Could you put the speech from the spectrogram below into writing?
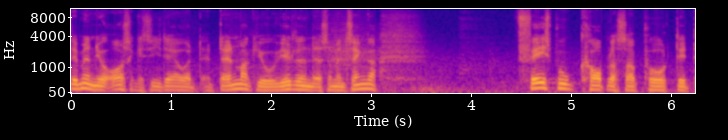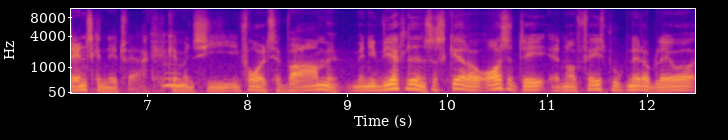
Det man jo også kan sige, det er jo, at Danmark jo i virkeligheden, altså man tænker, Facebook kobler sig på det danske netværk, mm. kan man sige, i forhold til varme. Men i virkeligheden, så sker der jo også det, at når Facebook netop laver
